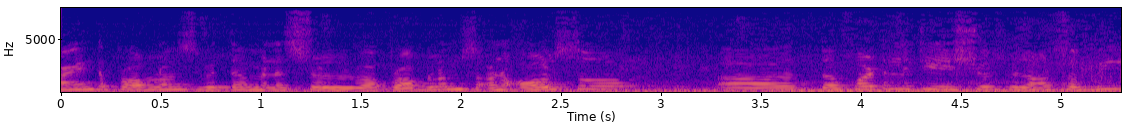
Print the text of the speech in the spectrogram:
find the problems with the menstrual uh, problems and also uh, the fertility issues will also be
